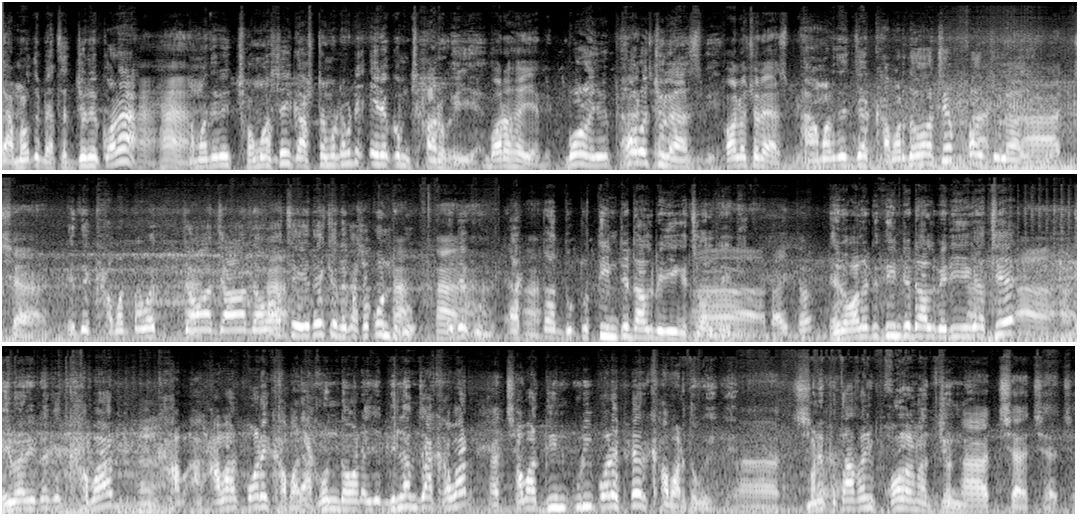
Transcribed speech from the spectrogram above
আমরা তো বেচার জন্য করা। হ্যাঁ, হ্যাঁ। আমাদের এই ছ মাসেই গাছটা মোটামুটি এরকম ঝাড় হয়ে যায় বড় হয়ে যাবে। বড় হয়ে যাবে ফলও আচ্ছা। চলে আসবে। ফলও চলে আসবে। আমাদের যা খাবার দেওয়া আছে ফল চলে আসবে। আচ্ছা। এতে খাবার টাবার যাওয়া যা দেওয়া হ্যাঁ। আছে। এই দেখছেন গাছে কোনটুকু? হ্যাঁ, দেখুন হ্যাঁ, একটা দুটো তিনটে ডাল বেরিয়ে গেছে অলরেডি তাই তো। এর অলরেডি তিনটে ডাল বেরিয়ে গেছে। হ্যাঁ, হ্যাঁ। এবার এটাকে খাবার খাবা- খাবার পরে খাবার। এখন দেওয়ার এই যে দিলাম যা খাবার আচ্ছা। আবার দিন কুড়ি পরে ফের খাবার দেবো আচ্ছা। মানে তাড়াতাড়ি ফল আনার জন্য। আচ্ছা আচ্ছা আচ্ছা।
